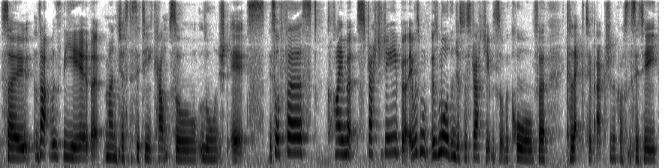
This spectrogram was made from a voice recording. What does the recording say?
So that was the year that Manchester City Council launched its, its sort of first climate strategy, but it was it was more than just a strategy. It was sort of a call for collective action across the city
